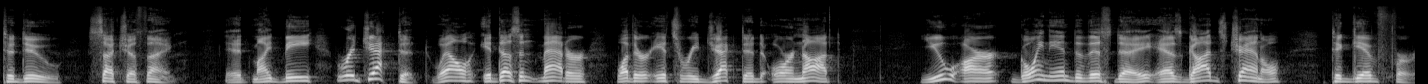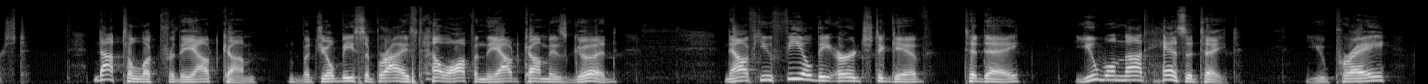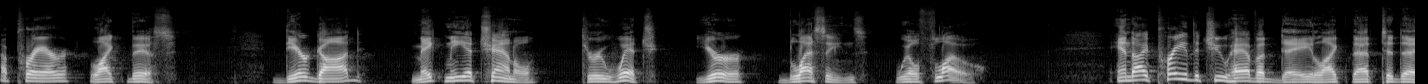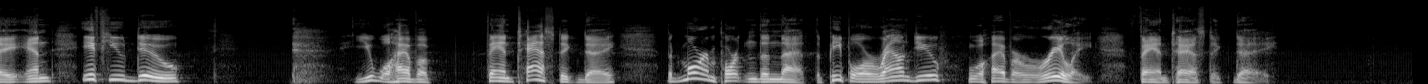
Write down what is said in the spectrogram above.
to do such a thing? It might be rejected. Well, it doesn't matter whether it's rejected or not. You are going into this day as God's channel to give first, not to look for the outcome, but you'll be surprised how often the outcome is good. Now, if you feel the urge to give today, you will not hesitate. You pray a prayer like this Dear God, make me a channel through which your blessings will flow. And I pray that you have a day like that today. And if you do, you will have a fantastic day but more important than that, the people around you will have a really fantastic day.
